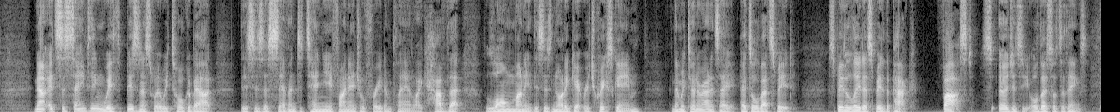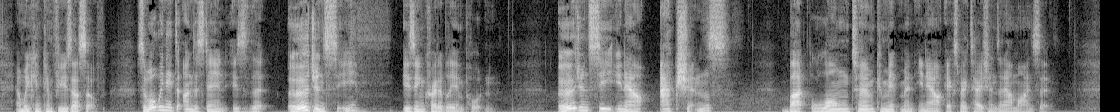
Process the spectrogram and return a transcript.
Now, it's the same thing with business where we talk about, This is a seven to 10 year financial freedom plan. Like, have that long money. This is not a get rich quick scheme. And then we turn around and say, hey, it's all about speed speed of leader, speed of the pack, fast, urgency, all those sorts of things. And we can confuse ourselves. So, what we need to understand is that urgency is incredibly important. Urgency in our actions, but long term commitment in our expectations and our mindset.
